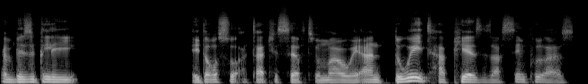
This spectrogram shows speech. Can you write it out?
And basically, it also attaches itself to malware. And the way it appears is as simple as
